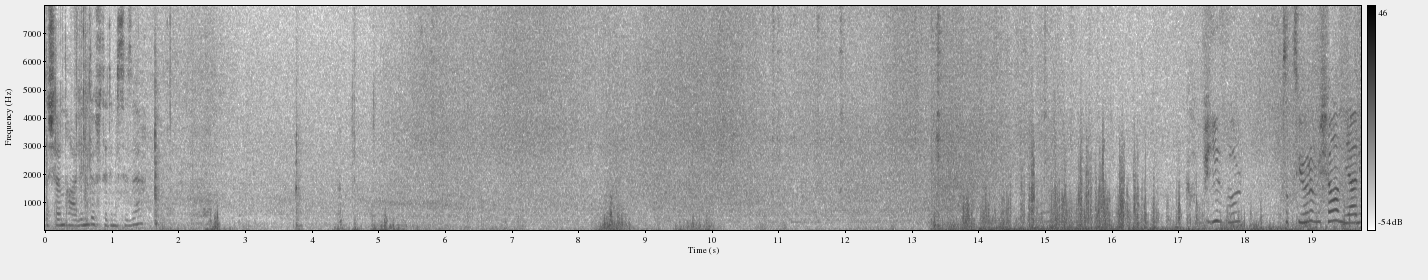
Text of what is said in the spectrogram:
dışarının halini göstereyim size. Kapıyı zor tutuyorum şu an yani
